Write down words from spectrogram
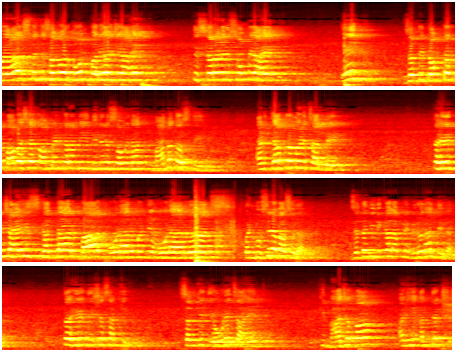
पण आज त्यांच्यासमोर दोन पर्याय जे आहेत ते सरळ सोपे आहेत. एक जर ते डॉक्टर बाबासाहेब आंबेडकरांनी दिलेलं संविधान मानत असतील आणि त्याप्रमाणे चालले तर हे चाळीस गद्दार बाद होणार म्हणजे होणारच. पण दुसऱ्या बाजूला जर त्यांनी निकाल आपल्या विरोधात दिला तर हे देशासाठी संकेत एवढेच आहेत की भाजपा आणि हे अध्यक्ष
